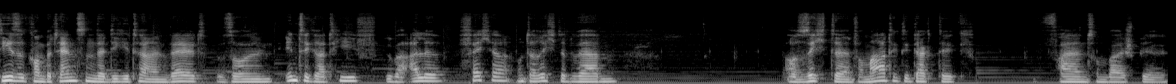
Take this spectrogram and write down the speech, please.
Diese Kompetenzen der digitalen Welt sollen integrativ über alle Fächer unterrichtet werden. Aus Sicht der Informatikdidaktik fallen zum Beispiel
